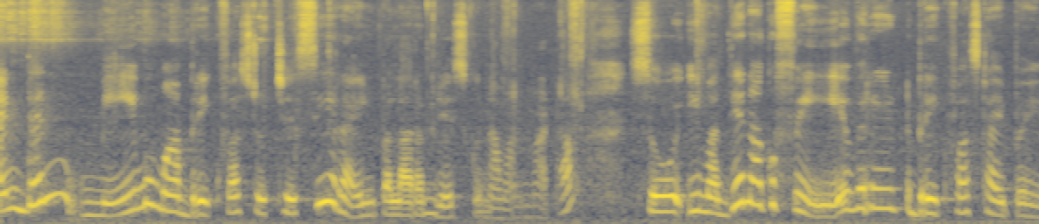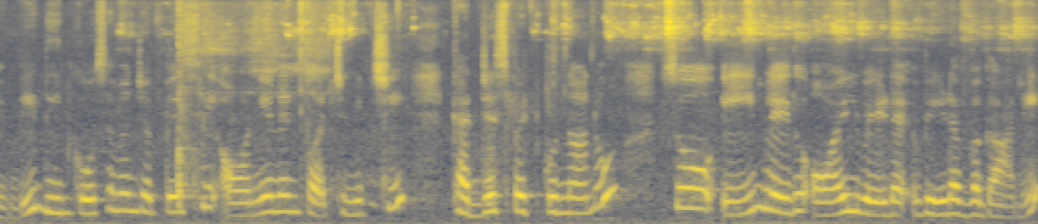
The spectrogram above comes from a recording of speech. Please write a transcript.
అండ్ దెన్ మేము మా బ్రేక్ఫాస్ట్ వచ్చేసి రైలు పలారం చేసుకున్నాం అనమాట సో ఈ మధ్య నాకు ఫేవరెట్ బ్రేక్ఫాస్ట్ అయిపోయింది. దీనికోసం అని చెప్పేసి ఆనియన్ అండ్ పచ్చిమిర్చి కట్ చేసి పెట్టుకున్నాను. సో ఏం లేదు ఆయిల్ వేడ వేడవ్వగానే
